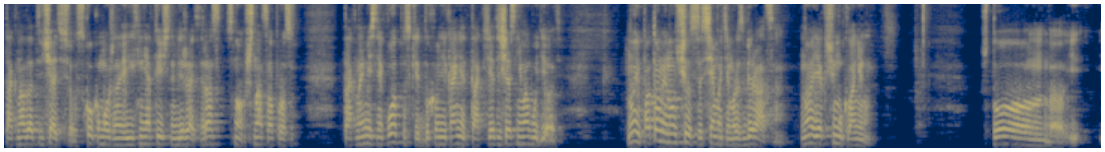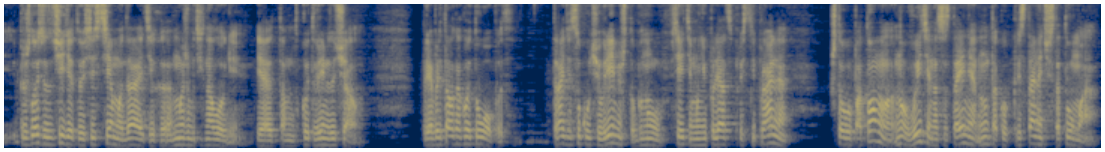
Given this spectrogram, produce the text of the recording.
Так, надо отвечать все. Сколько можно их неотвеченным держать? Раз, снова, 16 вопросов. Так, наместник в отпуске, духовника нет. Так, я это сейчас не могу делать. Ну и потом я научился всем этим разбираться. Но я к чему клоню? Что пришлось изучить эту систему, да, этих, э, может быть, технологий. Я там какое-то время изучал. Приобретал какой-то опыт. Тратится кучу времени, чтобы, ну, все эти манипуляции провести правильно, чтобы потом, ну, выйти на состояние, ну, такой кристальной чистоты ума.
